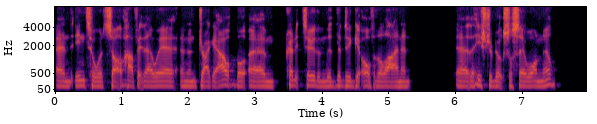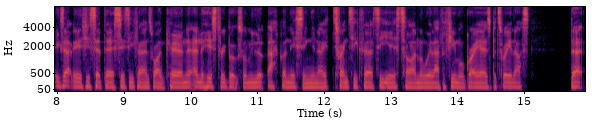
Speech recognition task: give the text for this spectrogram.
and Inter would sort of have it their way and then drag it out. But um, credit to them, they, they, did get over the line and uh, the history books will say 1 0 exactly as you said there, City fans won't care. And, and, the history books, when we look back on this in, you know, 20, 30 years' time, and we'll have a few more grey hairs between us, that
